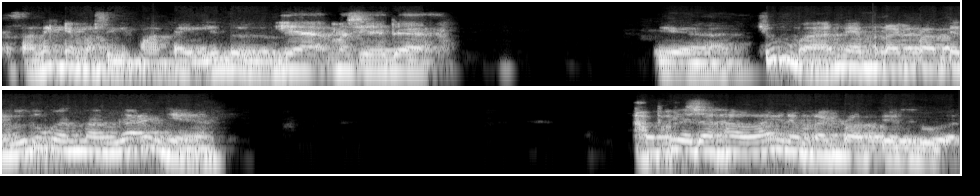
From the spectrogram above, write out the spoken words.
kesannya kayak masih dipakai gitu. Ya masih ada. Iya. Cuman yang menarik perhatian gue tuh bukan tangganya, Apa? tapi ada hal lain yang menarik perhatian gue.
